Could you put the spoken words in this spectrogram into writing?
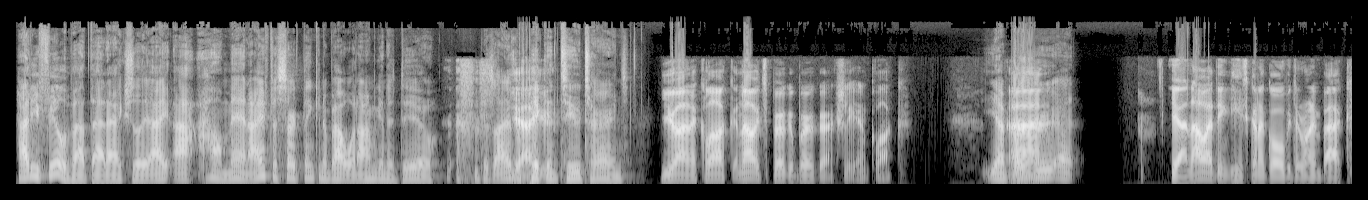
How do you feel about that? Actually, I, I oh man, I have to start thinking about what I'm gonna do because I have Yeah, to pick in two turns. You're on a clock. Now it's Burger Burger actually on clock. Yeah, Burger. uh, Yeah, now I think he's gonna go with the running back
